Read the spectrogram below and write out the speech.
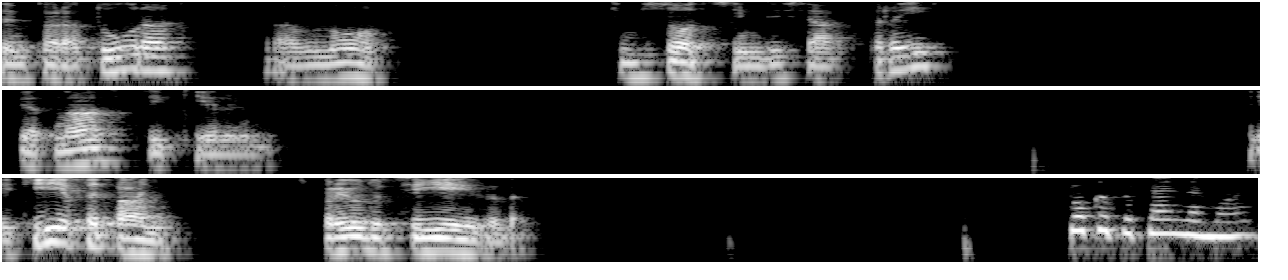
температура равно 773 15 Кельвін. Які є питання з приводу цієї задачі? Поки питань немає.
